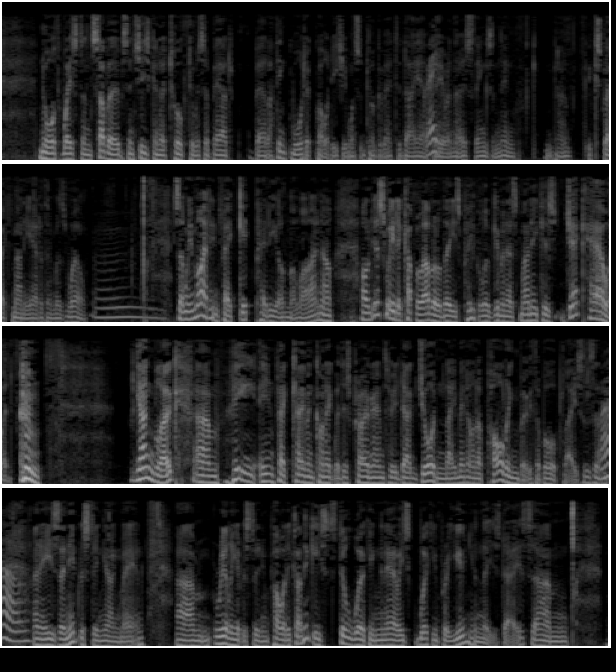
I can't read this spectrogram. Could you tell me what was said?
Northwestern suburbs, and she's going to talk to us about, about I think water quality. She wants to talk about today out Great. there and those things, and then you know, extract money out of them as well. Mm. So we might in fact get Paddy on the line. I'll, I'll just read a couple of other of these people who've given us money because Jack Howard. Young bloke, um, he in fact came in contact with this program through Doug Jordan. They met on a polling booth of all places, and, Wow. and he's an interesting young man, um, really interested in politics. I think he's still working now. He's working for a union these days, um,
